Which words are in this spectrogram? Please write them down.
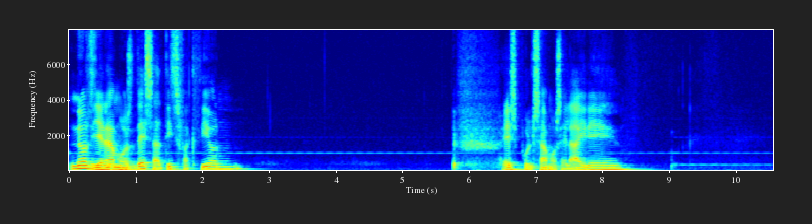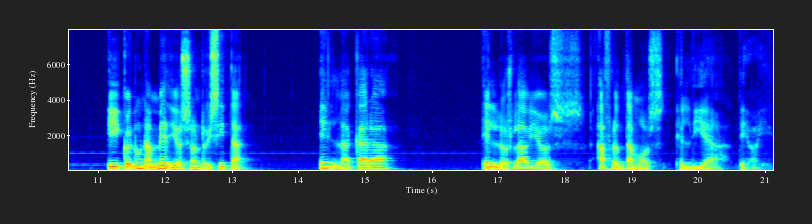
nos llenamos de satisfacción, expulsamos el aire y con una medio sonrisita en la cara, en los labios, afrontamos el día de hoy.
